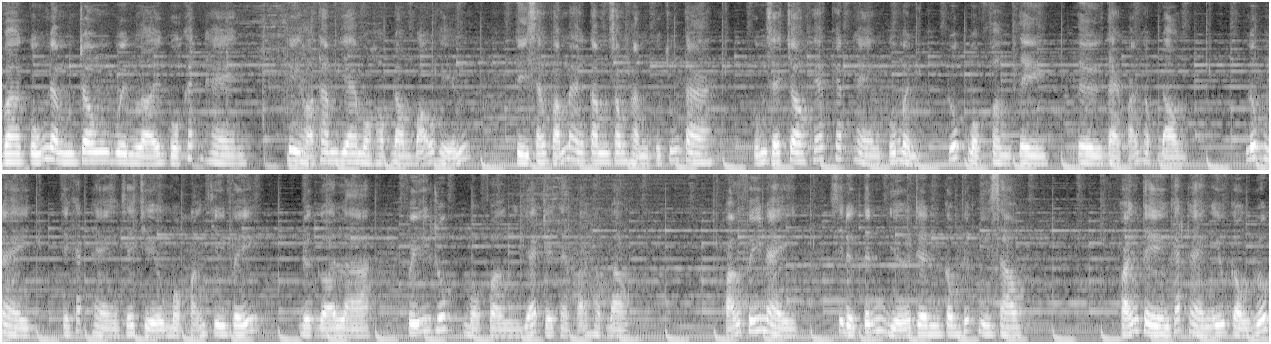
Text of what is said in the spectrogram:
Và cũng nằm trong quyền lợi của khách hàng khi họ tham gia một hợp đồng bảo hiểm thì sản phẩm an tâm song hành của chúng ta cũng sẽ cho phép khách hàng của mình rút một phần tiền từ tài khoản hợp đồng. Lúc này thì khách hàng sẽ chịu một khoản chi phí được gọi là phí rút một phần giá trị tài khoản hợp đồng. Khoản phí này sẽ được tính dựa trên công thức như sau. Khoản tiền khách hàng yêu cầu rút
